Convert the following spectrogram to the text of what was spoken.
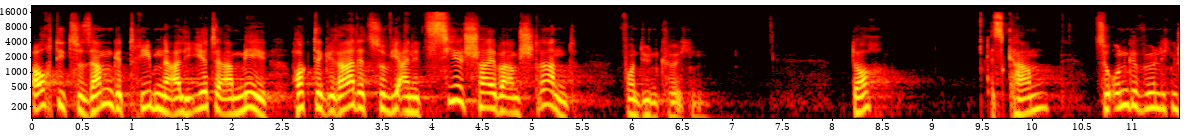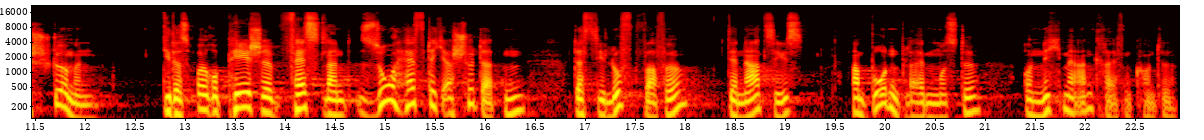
Auch die zusammengetriebene alliierte Armee hockte geradezu wie eine Zielscheibe am Strand von Dünkirchen. Doch es kam zu ungewöhnlichen Stürmen, die das europäische Festland so heftig erschütterten, dass die Luftwaffe der Nazis am Boden bleiben musste und nicht mehr angreifen konnte.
